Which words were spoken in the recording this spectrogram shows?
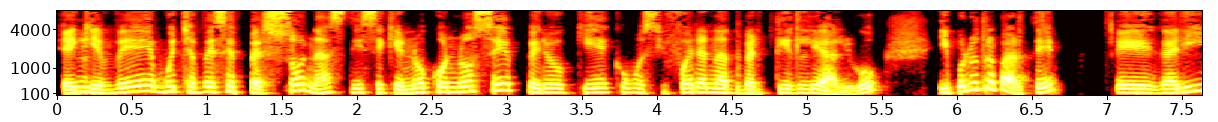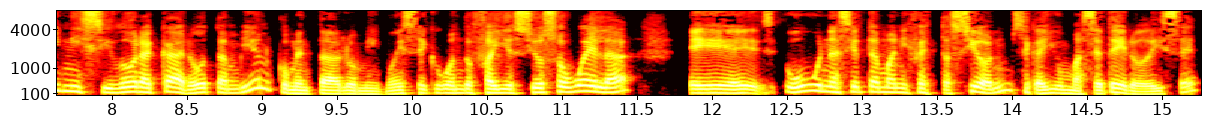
que mm. ve muchas veces personas, dice que no conoce, pero que como si fueran a advertirle algo. Y por otra parte, eh, Garín Isidora Caro también comentaba lo mismo. Dice que cuando falleció su abuela, eh, hubo una cierta manifestación, se cayó un macetero, dice,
